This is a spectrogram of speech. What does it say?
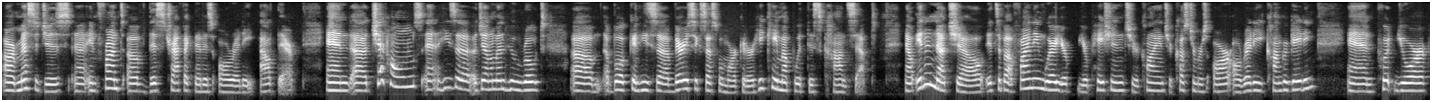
our messages uh, in front of this traffic that is already out there. And uh, Chet Holmes, uh, he's a, a, gentleman who wrote um, a book and he's a very successful marketer. He came up with this concept. Now, in a nutshell, it's about finding where your, your patients, your clients, your customers are already congregating and put your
